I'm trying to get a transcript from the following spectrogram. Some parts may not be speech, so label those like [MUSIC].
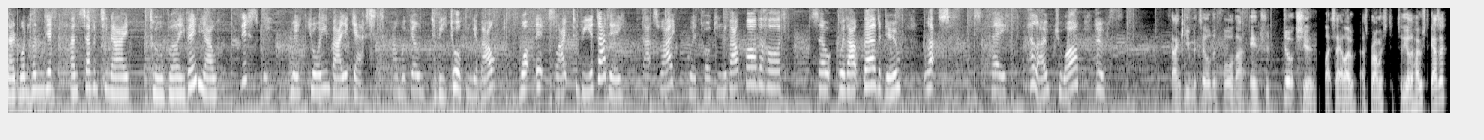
episode 179 Tallboy Radio. This week we're joined by a guest and we're going to be talking about what it's like to be a daddy. That's right, we're talking about fatherhood. So without further ado, let's say hello to our host. Thank you, Matilda, for that introduction. Let's say hello, as promised, to the other host, Gaza.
